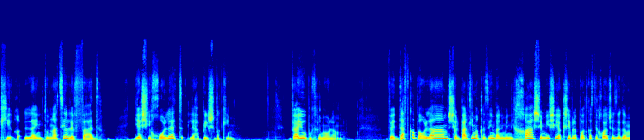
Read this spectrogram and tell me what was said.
כי לאינטונציה לבד יש יכולת להפיל שווקים. והיו מקרים מעולם. ודווקא בעולם של בנקים מרכזיים, ואני מניחה שמי שיקשיב לפודקאסט, יכול להיות שזה גם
